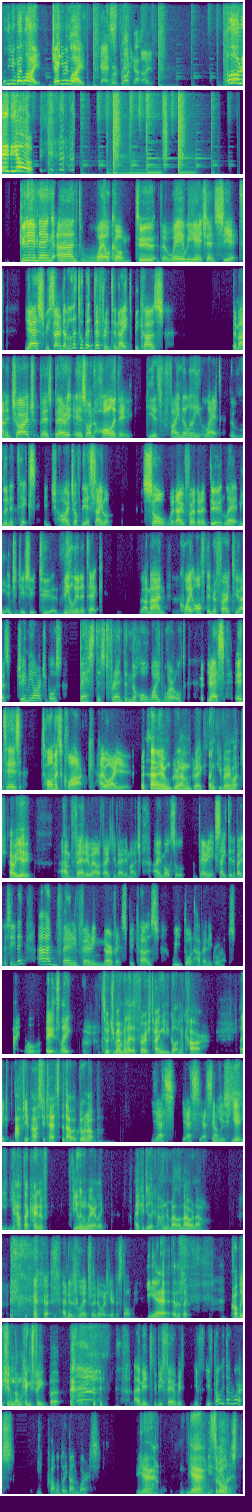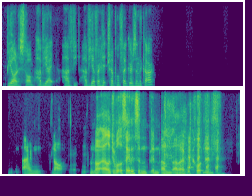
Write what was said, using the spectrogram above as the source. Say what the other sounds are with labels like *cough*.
What do you mean by live? Genuine live? Yes. We're broadcasting. live. Hello, radio! *laughs* Good evening and welcome to The Way We HNC It. Yes, we sound a little bit different tonight because the man in charge, Bez Berry, is on holiday. He has finally let the lunatics in charge of the asylum. So, without further ado, let me introduce you to the lunatic, a man quite often referred to as Jamie Archibald's bestest friend in the whole wide world. *laughs* Yes, it is Thomas Clark. How are you? I am grand, Greg. Thank you very much. How are you? I'm very well, thank you very much. I'm also very excited about this evening and very, very nervous because we don't have any grown ups. I know. It's like, so do you remember like the first time you got in a car, like after you passed your test without a grown up? Yes, yes, yes. And you, was- you, you have that kind of feeling where like, I could do like 100 mile an hour now. *laughs* and there's literally no one here to stop. Yeah. And it's like, probably shouldn't on King Street, but *laughs* I mean, to be fair, we've, you've, you've probably done worse. You've probably done worse. yeah. Yeah. Be, so, be honest, be honest, Tom. Have you have you have you ever hit triple figures in the car? I'm not not eligible to say this in, in a *laughs* recorded.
